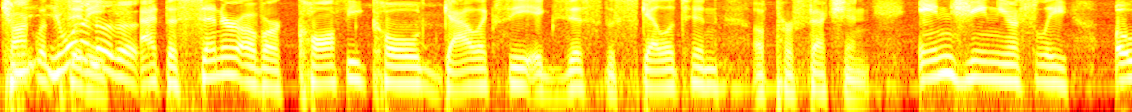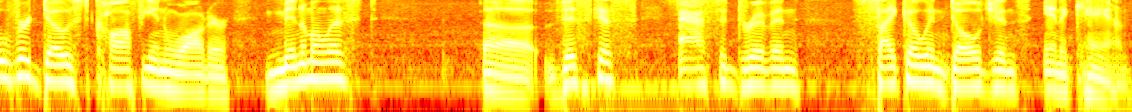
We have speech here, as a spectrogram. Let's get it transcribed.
Chocolate you wanna City. the- At the center of our coffee cold galaxy exists the skeleton of perfection. Ingeniously overdosed coffee and water, minimalist, uh, viscous, acid driven, psycho indulgence in a can.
